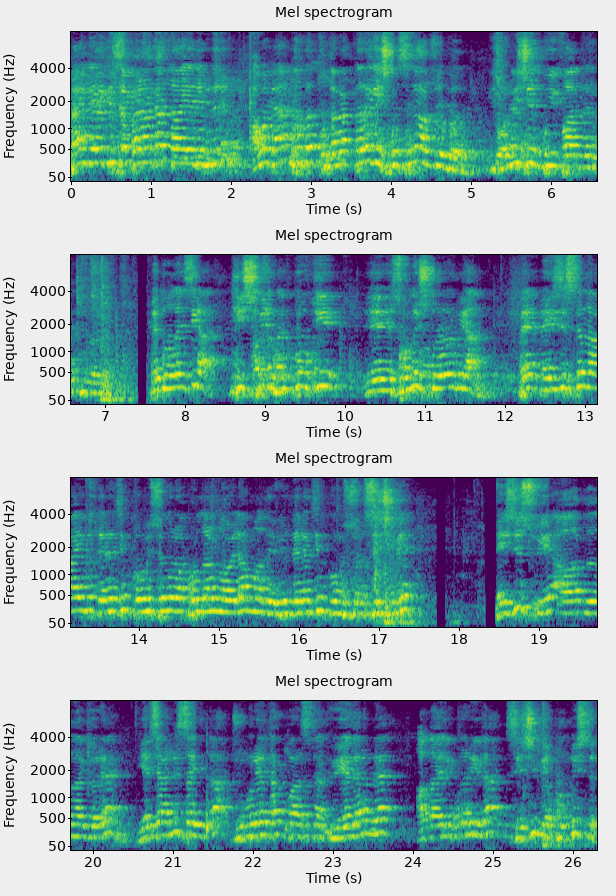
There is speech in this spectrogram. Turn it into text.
Ben gerekirse feragat dahi geçmesini arzu ediyorum. Onun için bu ifadeleri kullanıyorum. Ve dolayısıyla hiçbir hukuki e, sonuç doğurmayan ve mecliste dahi bir denetim komisyonu raporlarının oylanmadığı bir denetim komisyonu seçimi meclis üye ağırlığına göre yeterli sayıda Cumhuriyet Halk Partisi'nden üyelerle adaylıklarıyla seçim yapılmıştır.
